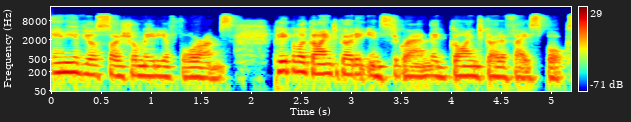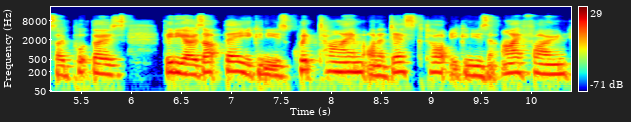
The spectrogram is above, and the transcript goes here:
any of your social media forums. People are going to go to Instagram, they're going to go to Facebook. So put those videos up there. You can use QuickTime on a desktop, you can use an iPhone.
